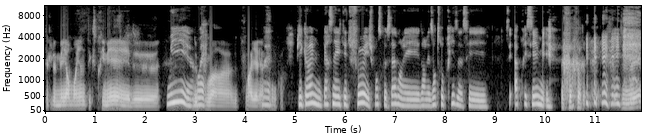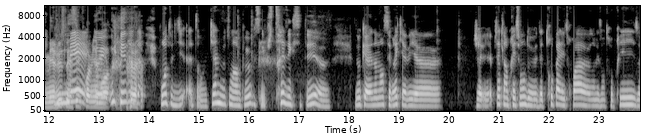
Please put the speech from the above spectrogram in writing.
peut-être le meilleur moyen de t'exprimer et de, oui, de, pouvoir, euh, de pouvoir y aller à fond. Quoi. Puis quand même une personnalité de feu, et je pense que ça, dans les, dans les entreprises, c'est c'est apprécié, mais... mais... juste les six premiers mois. oui, ça. Pour on te dit, attends, calme-toi un peu, parce que je suis très excitée. Euh. Donc, non, non, c'est vrai qu'il y avait... J'avais peut-être l'impression d'être trop à l'étroit dans les entreprises.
